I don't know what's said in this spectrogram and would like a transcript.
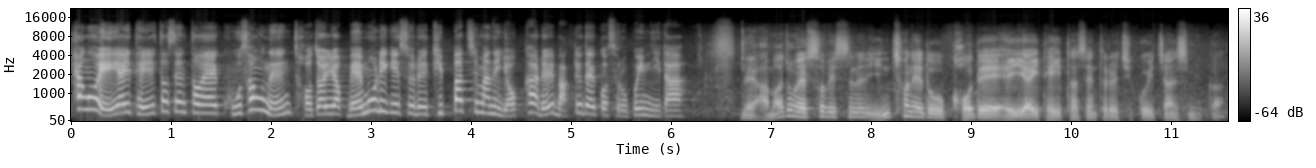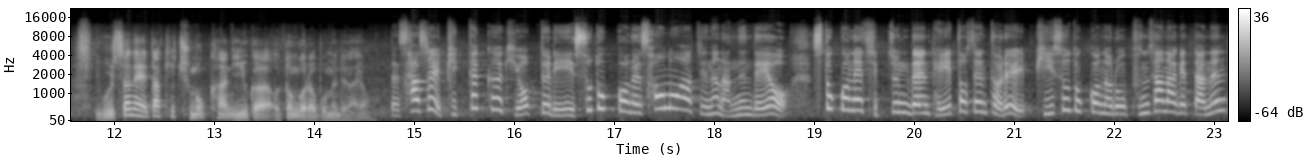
향후 AI 데이터 센터의 고성능 저전력 메모리 기술을 뒷받침하는 역할을 맡게 될 것으로 보입니다. 네, 아마존 웹 서비스는 인천에도 거대 AI 데이터 센터를 짓고 있지 않습니까? 이 울산에 딱히 주목한 이유가 어떤 거라고 보면 되나요? 네, 사실 빅테크 기업들이 수도권을 선호하지는 않는데요. 수도권에 집중된 데이터 센터를 비수도권으로 분산하겠다 는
